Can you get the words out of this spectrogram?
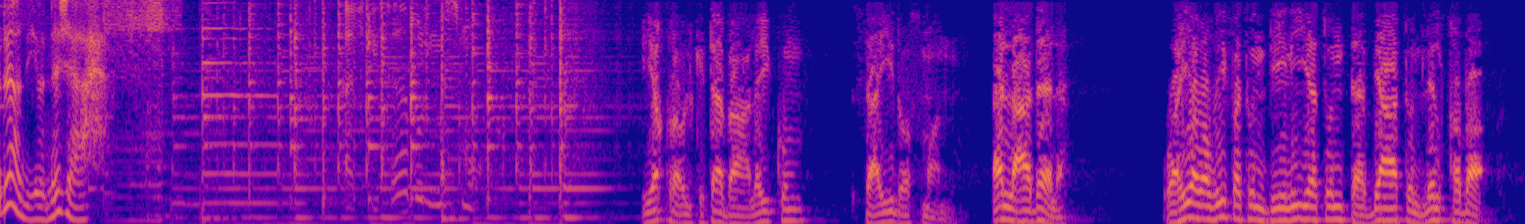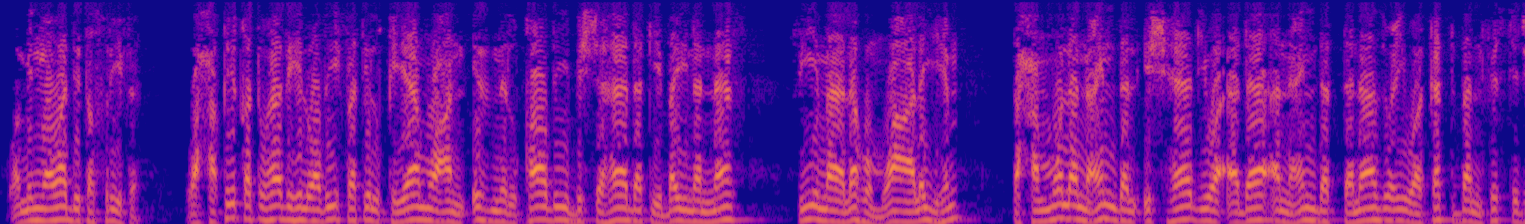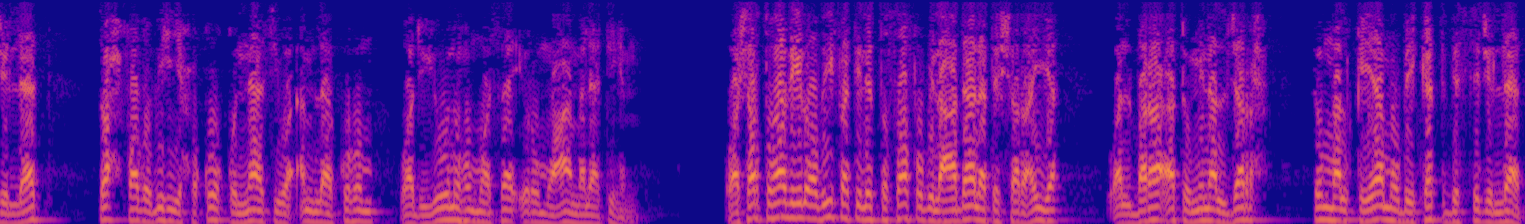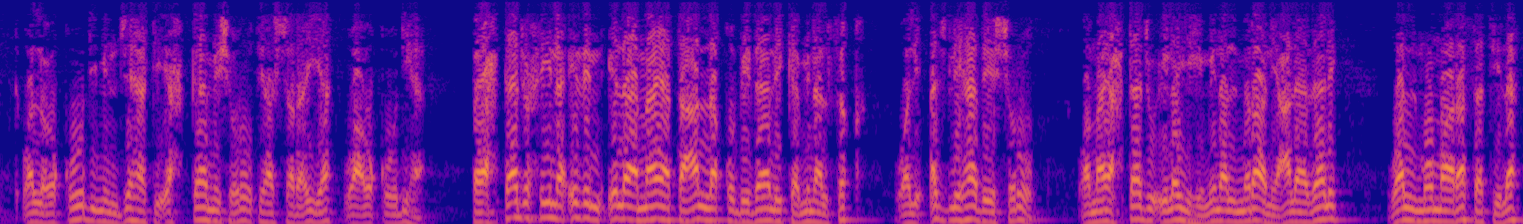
راديو النجاح. الكتاب المسموع. يقرأ الكتاب عليكم سعيد عثمان. العدالة. وهي وظيفة دينية تابعة للقضاء ومن مواد تصريفه وحقيقة هذه الوظيفة القيام عن إذن القاضي بالشهادة بين الناس فيما لهم وعليهم تحملا عند الإشهاد وأداء عند التنازع وكتبا في السجلات تحفظ به حقوق الناس وأملاكهم وديونهم وسائر معاملاتهم. وشرط هذه الوظيفة الاتصاف بالعدالة الشرعية والبراءة من الجرح ثم القيام بكتب السجلات والعقود من جهة إحكام شروطها الشرعية وعقودها فيحتاج حينئذ إلى ما يتعلق بذلك من الفقه ولأجل هذه الشروط وما يحتاج إليه من المران على ذلك والممارسة له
